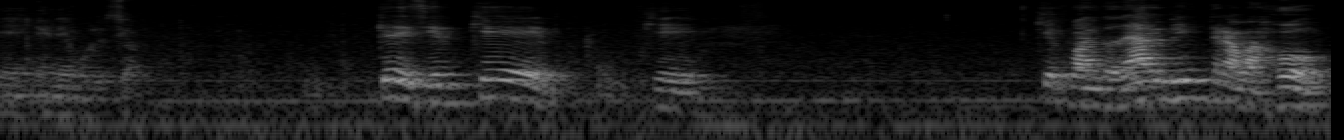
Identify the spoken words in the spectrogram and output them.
eh, en evolución. Quiere decir que que, cuando Darwin trabajó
